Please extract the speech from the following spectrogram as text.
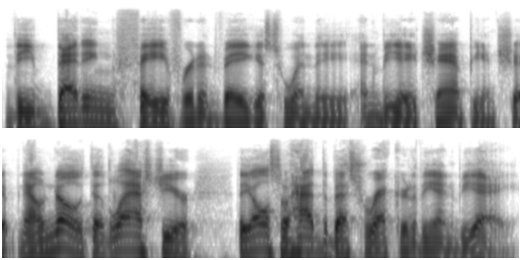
the betting favorite at Vegas to win the NBA championship. Now, note that last year they also had the best record of the NBA.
